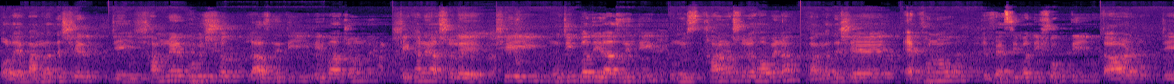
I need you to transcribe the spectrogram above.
ফলে বাংলাদেশের যে সামনের ভবিষ্যৎ রাজনীতি নির্বাচন, সেখানে আসলে সেই মুজিববাদী রাজনীতির কোনো স্থান আসলে হবে না। বাংলাদেশে এখনও যে ফ্যাসিবাদী শক্তি, তার যে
